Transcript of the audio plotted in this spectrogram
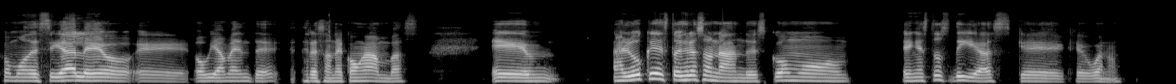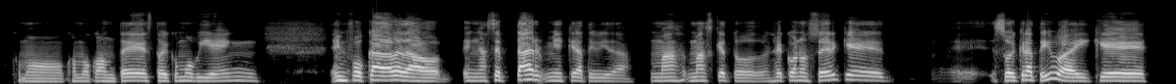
Como decía Leo, eh, obviamente resoné con ambas. Em, algo que estoy resonando es como en estos días que, que bueno, como, como conté, estoy como bien enfocada, ¿verdad? En aceptar mi creatividad, más, más que todo, en reconocer que eh, soy creativa y que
